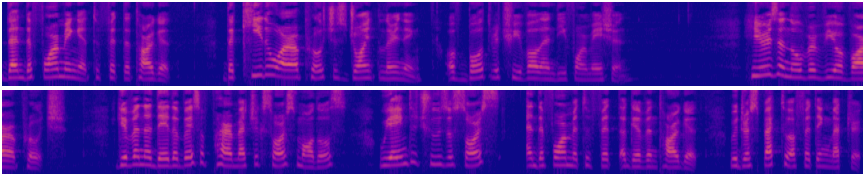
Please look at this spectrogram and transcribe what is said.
then deforming it to fit the target. The key to our approach is joint learning of both retrieval and deformation. Here's an overview of our approach. Given a database of parametric source models, we aim to choose a source and deform it to fit a given target with respect to a fitting metric,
